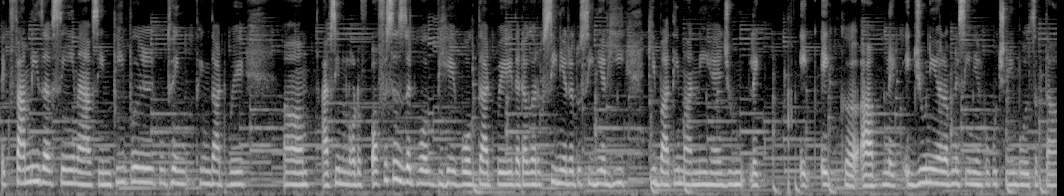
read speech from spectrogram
like families I've seen. I've seen people who think think that way, um, I've seen a lot of offices that work behave work that way that अगर सीनियर है तो सीनियर ही की बात ही माननी है जू लाइक एक एक आप लाइक एक जूनियर अपने सीनियर को कुछ नहीं बोल सकता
